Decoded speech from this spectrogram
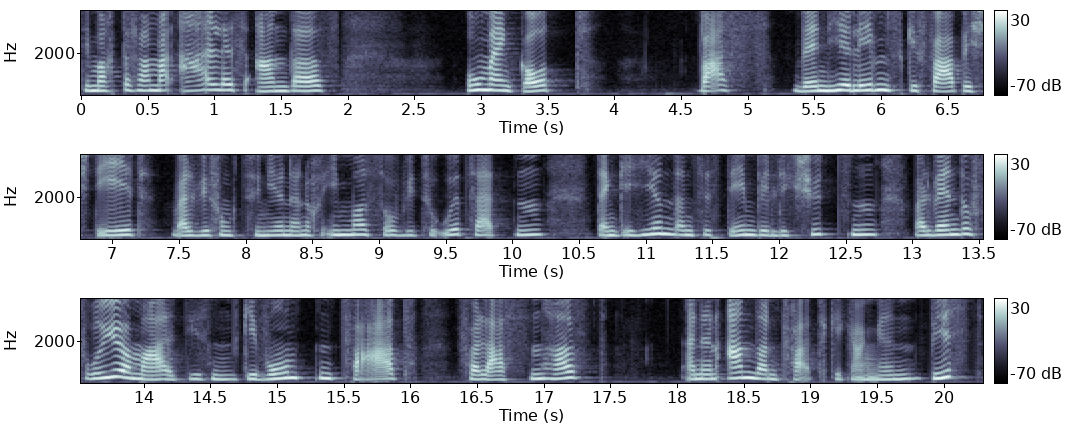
die macht auf einmal alles anders. Oh mein Gott, was, wenn hier Lebensgefahr besteht, weil wir funktionieren ja noch immer so wie zu Urzeiten, dein Gehirn, dein System will dich schützen, weil wenn du früher mal diesen gewohnten Pfad verlassen hast, einen anderen Pfad gegangen bist,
